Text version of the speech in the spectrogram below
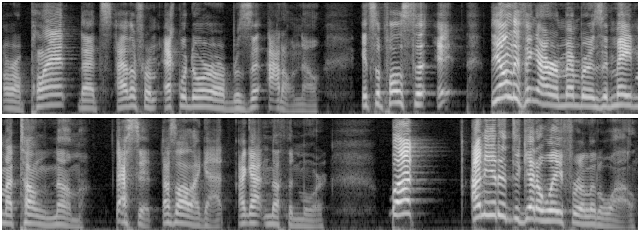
or a plant that's either from Ecuador or Brazil. I don't know. It's supposed to. It, the only thing I remember is it made my tongue numb. That's it. That's all I got. I got nothing more. But I needed to get away for a little while.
